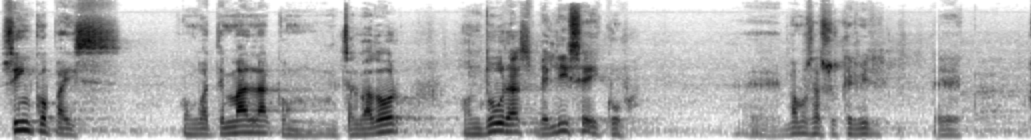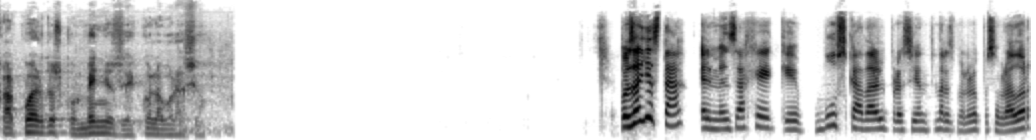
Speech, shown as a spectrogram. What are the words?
cinco países, con Guatemala, con El Salvador, Honduras, Belice y Cuba. Eh, vamos a suscribir eh, acuerdos, convenios de colaboración. Pues ahí está el mensaje que busca dar el presidente Andrés Manuel López Obrador,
